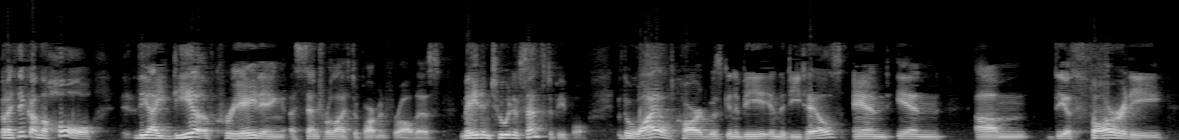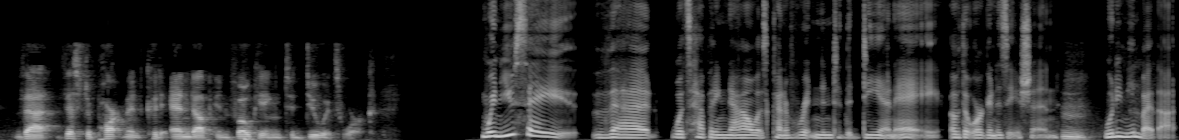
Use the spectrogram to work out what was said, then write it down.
But I think on the whole, the idea of creating a centralized department for all this made intuitive sense to people. The wild card was going to be in the details and in um, the authority that this department could end up invoking to do its work. When you say that what's happening now is kind of written into the DNA of the organization, mm. what do you mean by that?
